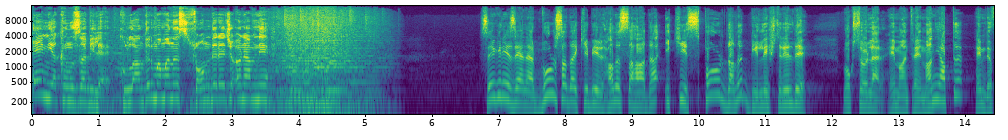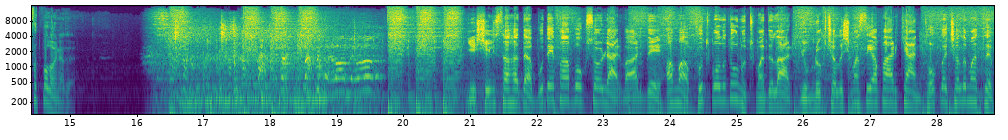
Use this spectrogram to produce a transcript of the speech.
en yakınıza bile kullandırmamanız son derece önemli. Sevgili izleyenler, Bursa'daki bir halı sahada iki spor dalı birleştirildi. Boksörler hem antrenman yaptı hem de futbol oynadı. Yeşil sahada bu defa boksörler vardı ama futbolu da unutmadılar. Yumruk çalışması yaparken topla çalım atıp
